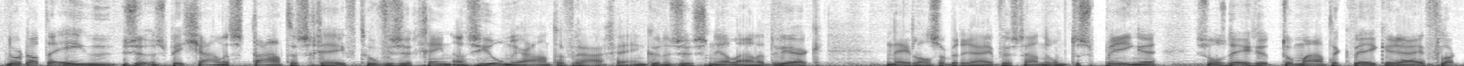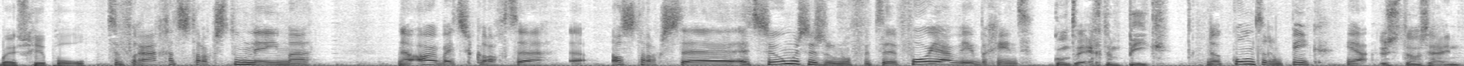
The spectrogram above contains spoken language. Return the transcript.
Doordat de EU ze een speciale status geeft, hoeven ze geen asiel meer aan te vragen en kunnen ze snel aan het werk. Nederlandse bedrijven staan er om te springen, zoals deze tomatenkwekerij vlakbij Schiphol. De vraag gaat straks toenemen naar arbeidskrachten eh, als straks het zomerseizoen of het eh, voorjaar weer begint. Komt er echt een piek? Dan komt er een piek, ja. Dus dan zijn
